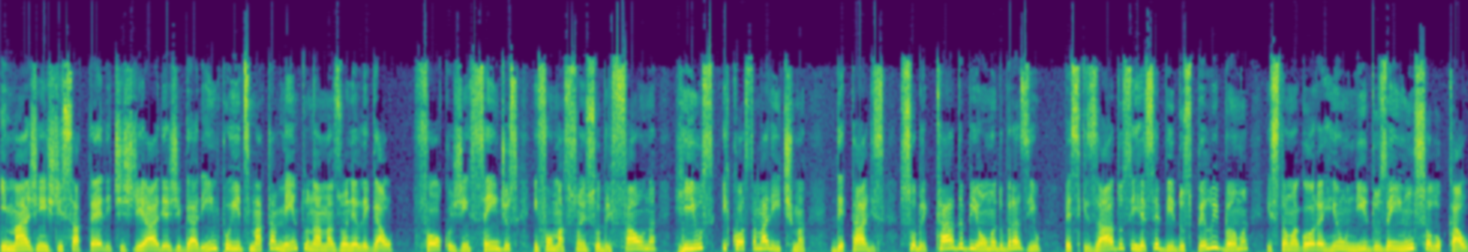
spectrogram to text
Imagens de satélites de áreas de garimpo e desmatamento na Amazônia Legal, focos de incêndios, informações sobre fauna, rios e costa marítima, detalhes sobre cada bioma do Brasil pesquisados e recebidos pelo IBAMA, estão agora reunidos em um só local,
